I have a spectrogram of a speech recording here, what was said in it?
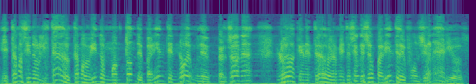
estamos haciendo un listado, estamos viendo un montón de parientes de personas nuevas que han entrado a la administración que son parientes de funcionarios.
